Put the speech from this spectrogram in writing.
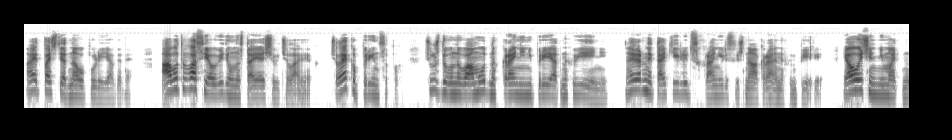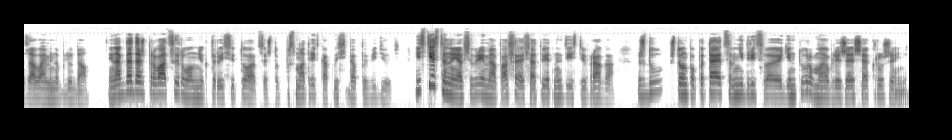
а это почти одного пуля ягоды. А вот в вас я увидел настоящего человека. Человека принципов, чуждого новомодных, крайне неприятных веяний. Наверное, такие люди сохранились лишь на окраинах империи. Я очень внимательно за вами наблюдал. Иногда даже провоцировал некоторые ситуации, чтобы посмотреть, как вы себя поведете. Естественно, я все время опасаюсь ответных действий врага. Жду, что он попытается внедрить свою агентуру в мое ближайшее окружение.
